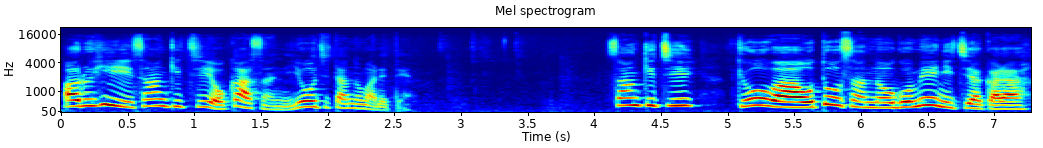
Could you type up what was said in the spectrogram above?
ある日三吉お母さんに用事頼まれて「三吉今日はお父さんのご命日やから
